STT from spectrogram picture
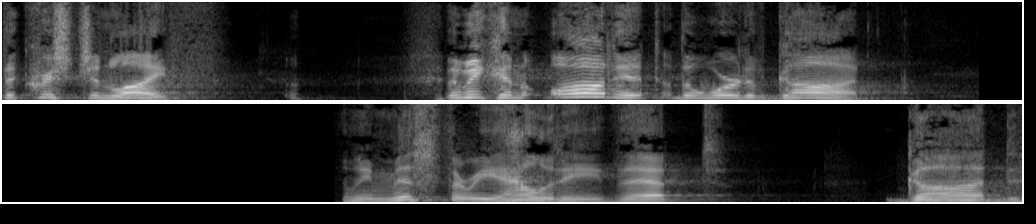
the Christian life. That we can audit the Word of God. And we miss the reality that God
